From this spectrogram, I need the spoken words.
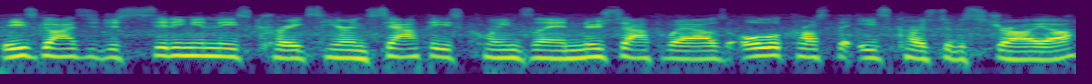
These guys are just sitting in these creeks here in southeast Queensland, New South Wales, all across the east coast of Australia,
